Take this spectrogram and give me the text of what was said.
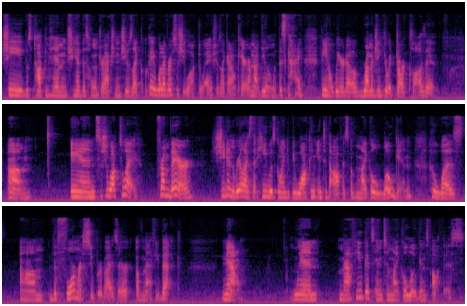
she was talking to him and she had this whole interaction and she was like okay whatever. So she walked away. She was like i don't care. I'm not dealing with this guy being a weirdo rummaging through a dark closet. Um, and so she walked away. From there she didn't realize that he was going to be walking into the office of michael logan who was um, the former supervisor of matthew beck. Now when matthew gets into michael logan's office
